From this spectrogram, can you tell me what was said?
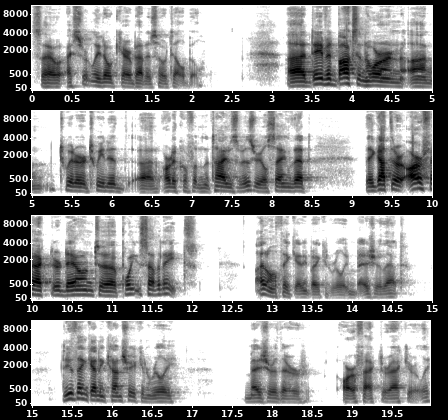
so I certainly don't care about his hotel bill. Uh, David Boxenhorn on Twitter tweeted an article from the Times of Israel saying that they got their R factor down to 0.78. I don't think anybody can really measure that. Do you think any country can really measure their R factor accurately,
